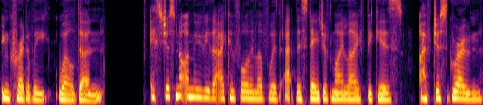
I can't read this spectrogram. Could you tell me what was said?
incredibly well done. It's just not a movie that I can fall in love with at this stage of my life because I've just grown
